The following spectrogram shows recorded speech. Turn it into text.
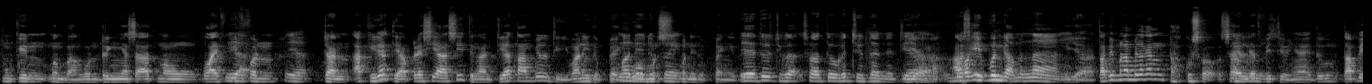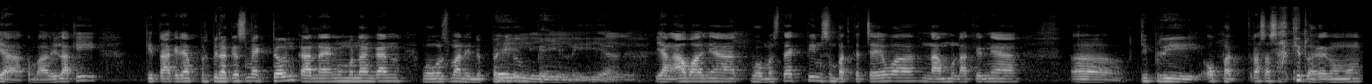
mungkin membangun ringnya saat mau live Iya, event iya. dan akhirnya diapresiasi dengan dia tampil di Money the Bank, Money in the Women's Bank. Money the Bank itu. ya itu juga suatu kejutan ya dia Iya. Meskipun nggak menang Iya, tapi penampilan kan bagus kok. Saya lihat videonya itu. Tapi ya kembali lagi kita akhirnya berpindah ke SmackDown karena yang memenangkan Women's Money in the Bank itu Bayley. Bailey. Iya. Yang awalnya Women's Tag Team sempat kecewa, namun akhirnya eh, diberi obat rasa sakit lah kayak ngomong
